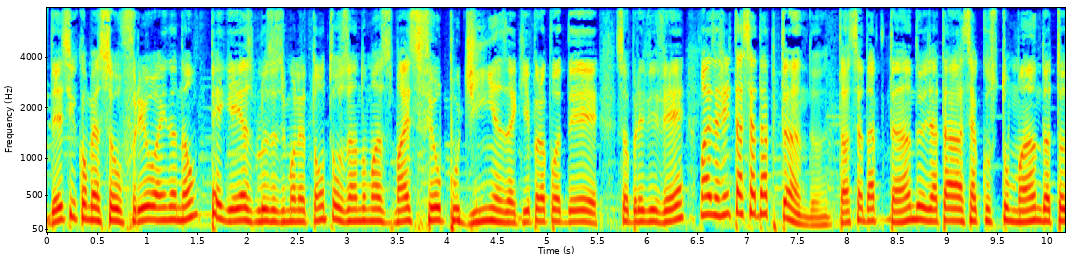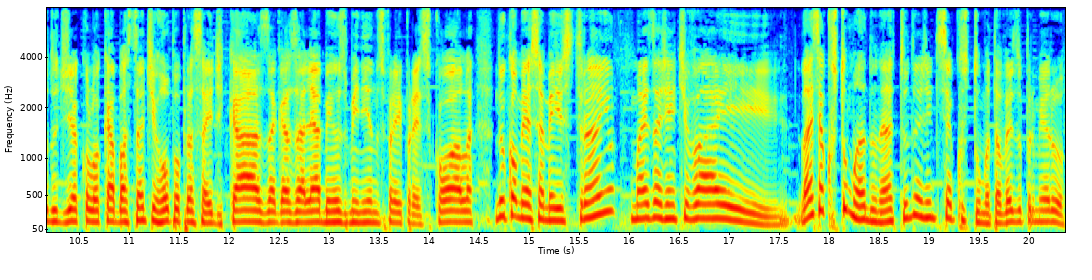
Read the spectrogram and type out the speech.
Desde que começou o frio, ainda não peguei as blusas de moletom. Tô usando umas mais felpudinhas aqui pra poder sobreviver. Mas a gente tá se adaptando. Tá se adaptando, já tá se acostumando a todo dia colocar bastante roupa pra sair de casa, agasalhar bem os meninos pra ir pra escola. No começo é meio estranho, mas a gente vai vai se acostumando, né? Tudo a gente se acostuma. Talvez o primeiro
